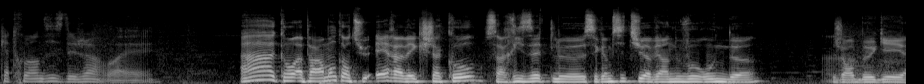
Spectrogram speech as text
90 déjà, ouais. Ah, quand, apparemment quand tu erres avec Shaco, ça reset le... C'est comme si tu avais un nouveau round, euh, genre buggé.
